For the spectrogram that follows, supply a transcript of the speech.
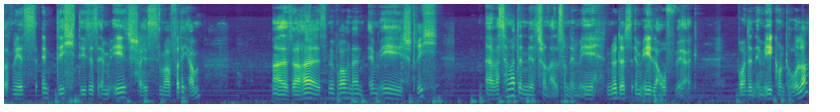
dass wir jetzt endlich dieses ME-Scheiß mal fertig haben. Also heißt, wir brauchen einen ME-Strich. Äh, was haben wir denn jetzt schon alles von ME? Nur das ME-Laufwerk. Brauchen den ME-Controller?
